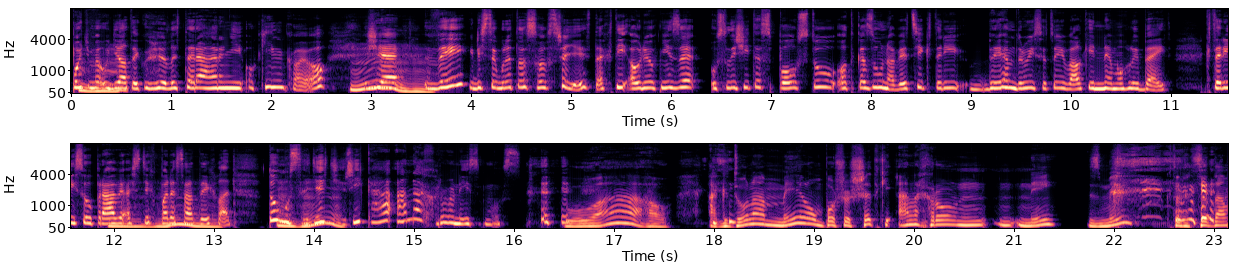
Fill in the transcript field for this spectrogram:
pojďme mm. udělat jakože literární okýnko, jo? Mm. Že vy, když se budete soustředit, tak v té audioknize uslyšíte spoustu odkazů na věci, které během druhé světové války nemohly být, které jsou právě až z těch 50. Mm. let. Tomu se děti říká anachronismus. wow. A kdo nám mailom pošle všetky anachron ny, zmy, ktoré sa tam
